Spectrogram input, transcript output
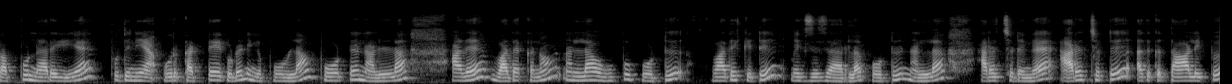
கப்பு நிறைய புதினியா ஒரு கட்டையை கூட நீங்கள் போடலாம். போட்டு நல்லா அதை வதக்கணும். நல்லா உப்பு போட்டு வதக்கிட்டு மிக்ஸி ஜாரில் போட்டு நல்லா அரைச்சிடுங்க. அரைச்சிட்டு அதுக்கு தாளிப்பு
